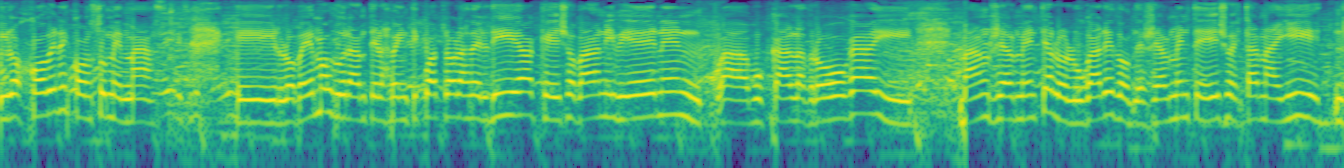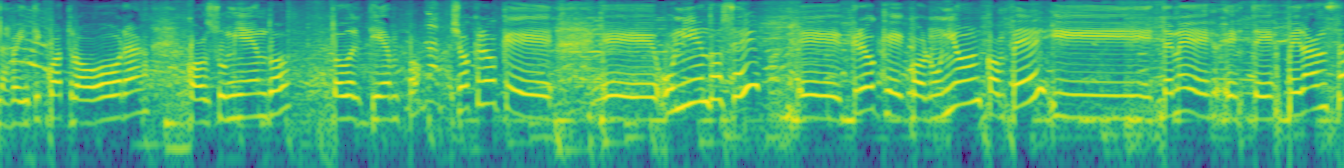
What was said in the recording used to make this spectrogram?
Y los jóvenes consumen más. Y lo vemos durante las 24 horas del día, que ellos van y vienen a buscar la droga y van realmente a los lugares donde realmente ellos están ahí las 24 horas consumiendo todo el tiempo. Yo creo que eh, uniéndose, eh, creo que con unión, con fe y tener este, esperanza,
